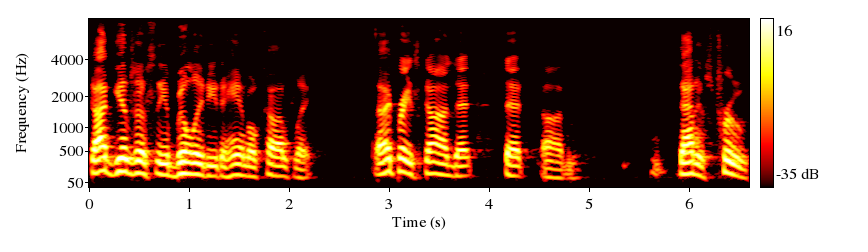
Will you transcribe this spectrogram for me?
God gives us the ability to handle conflict. And I praise God that that um, that is true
